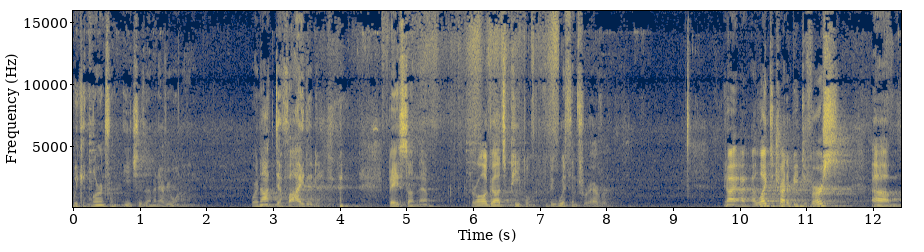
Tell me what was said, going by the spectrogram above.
We can learn from each of them and every one of them. We're not divided based on them. They're all God's people and be with them forever. You know, I, I like to try to be diverse. Um,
